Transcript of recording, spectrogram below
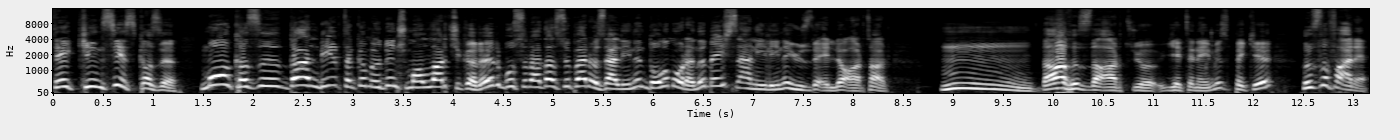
Tekinsiz kazı. Mo kazıdan bir takım ödünç mallar çıkarır. Bu sırada süper özelliğinin dolum oranı 5 saniyeliğine %50 artar. Hmm, daha hızlı artıyor yeteneğimiz. Peki hızlı fare.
